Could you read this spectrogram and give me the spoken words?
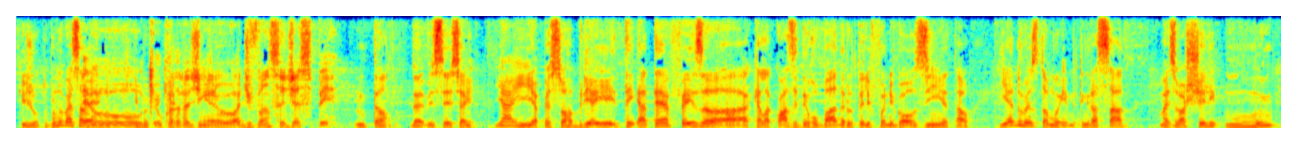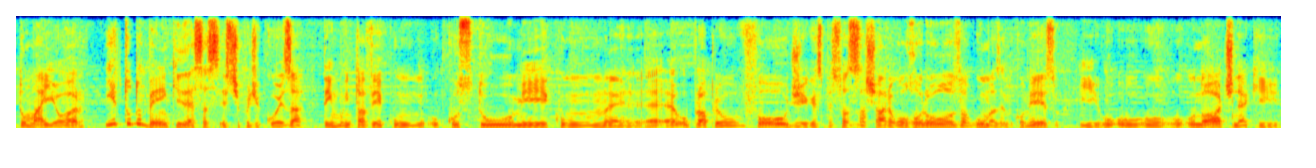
Que junto. O Bruno vai saber. É o, que, que o quadradinho era o Advanced SP. Então, deve ser esse aí. E aí a pessoa abria e tem, até fez a, a, aquela quase derrubada no telefone igualzinha e tal. E é do mesmo tamanho, é muito engraçado mas eu achei ele muito maior. E tudo bem que essas, esse tipo de coisa tem muito a ver com o costume, com né, é, é o próprio Fold, que as pessoas acharam horroroso, algumas né, no começo, e o, o, o, o Note, né, que,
